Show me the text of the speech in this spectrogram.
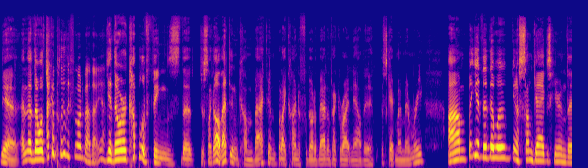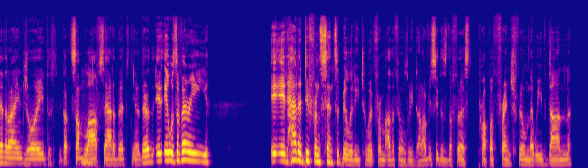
yeah and then there was I completely forgot about that. Yeah. yeah there were a couple of things that just like oh that didn't come back and but I kind of forgot about in fact right now they escaped my memory. Um but yeah there, there were you know some gags here and there that I enjoyed got some Mm. laughs out of it. You know there it, it was a very it, it had a different sensibility to it from other films we've done. Obviously this is the first proper French film that we've done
